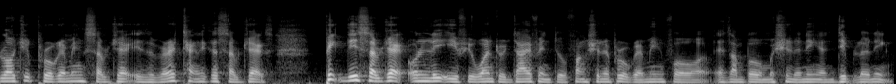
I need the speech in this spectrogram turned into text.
logic programming subject is a very technical subject. Pick this subject only if you want to dive into functional programming, for example, machine learning and deep learning.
